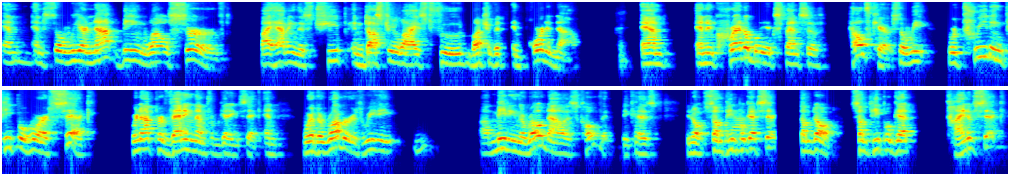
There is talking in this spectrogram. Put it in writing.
And, mm. and so we are not being well served by having this cheap industrialized food, much of it imported now, and an incredibly expensive healthcare. So we, we're treating people who are sick, we're not preventing them from getting sick. And where the rubber is really uh, meeting the road now is COVID, because you know some people yeah. get sick, some don't. Some people get kind of sick,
